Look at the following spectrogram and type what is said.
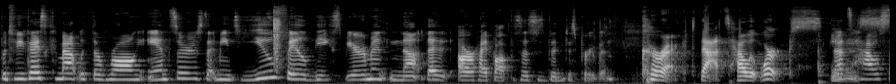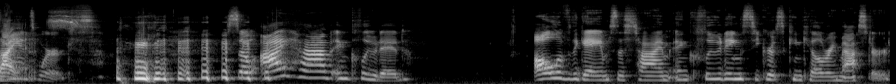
But if you guys come out with the wrong answers, that means you failed the experiment, not that our hypothesis has been disproven. Correct. That's how it works. That's how science, works. so I have included all of the games this time, including Secrets Can Kill Remastered.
